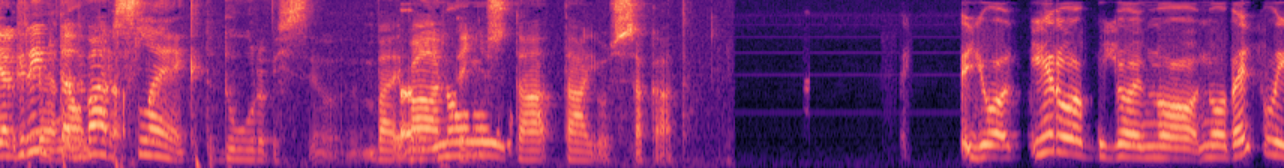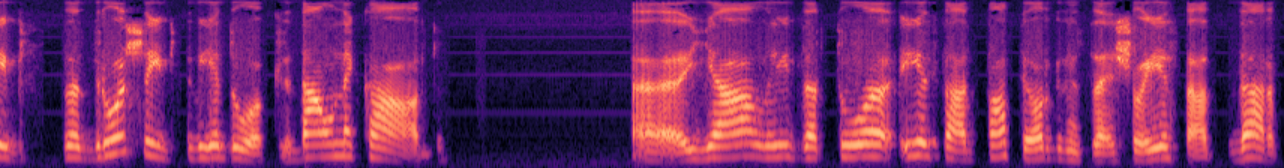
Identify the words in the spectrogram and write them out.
Ja grib, tad var slēgt durvis vai vārtiņus, tā, tā jūs sakāt. Jo ierobežojumu no, no veselības drošības viedokļa nav nekādu. Uh, jā, līdz ar to iestāde pati organizē šo iestādes darbu.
